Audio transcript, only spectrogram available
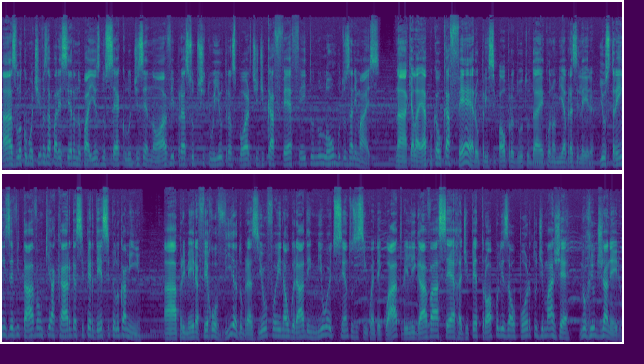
As locomotivas apareceram no país no século XIX para substituir o transporte de café feito no lombo dos animais. Naquela época, o café era o principal produto da economia brasileira e os trens evitavam que a carga se perdesse pelo caminho. A primeira ferrovia do Brasil foi inaugurada em 1854 e ligava a Serra de Petrópolis ao porto de Magé, no Rio de Janeiro.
